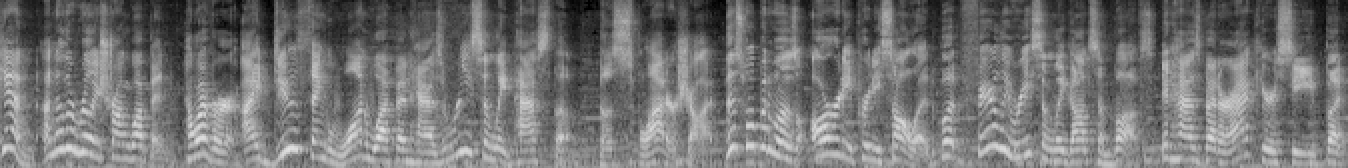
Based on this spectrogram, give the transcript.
Again, another really strong weapon. However, I do think one weapon has recently passed them the Splattershot. This weapon was already pretty solid, but fairly recently got some buffs. It has better accuracy, but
